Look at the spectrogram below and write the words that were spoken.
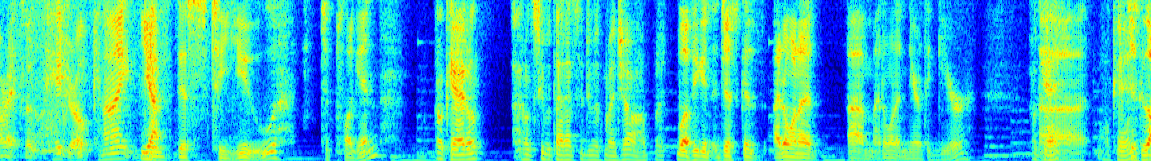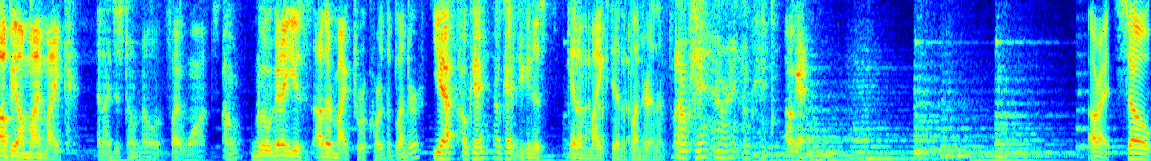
All right, so Pedro, can I give Yeah. this to you to plug in? Okay, I don't I don't see what that has to do with my job, but Well, if you can, just because I don't want to, um, I don't want it near the gear. okay. Uh, okay. Just because I'll be on my mic, and I just don't know if I want. Oh. We're gonna use this other mic to record the blender. yeah, okay, okay, If you can just get a mic near the blender and then. play. Okay, all right, okay. Okay. All right. So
